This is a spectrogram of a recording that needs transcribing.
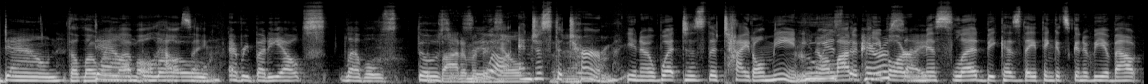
down, The lower down level below housing. everybody else levels. Those bottom of the exist. hill. Well, and just the mm. term, you know, what does the title mean? Who you know, a lot the of people are misled because they think it's going to be about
